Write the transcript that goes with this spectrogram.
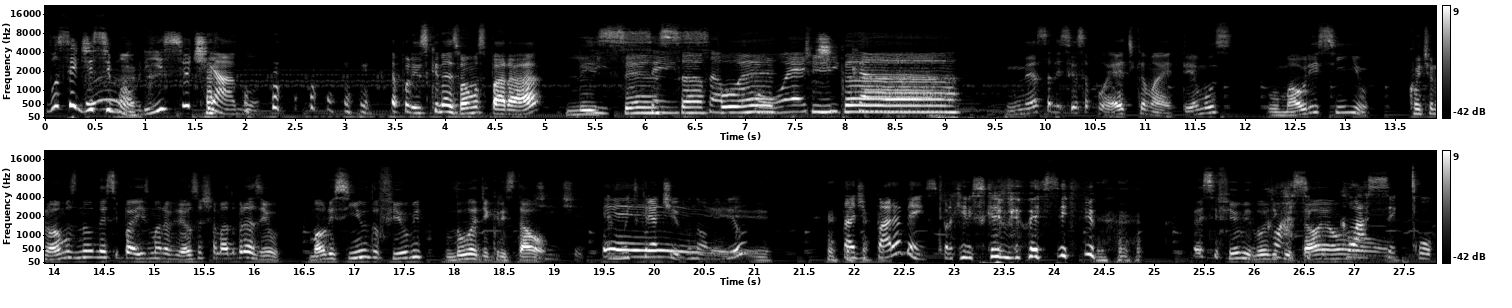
Você disse É. Maurício, Thiago? É por isso que nós vamos para a Licença, Licença poética. Nessa licença poética, Mai, temos o Mauricinho. Continuamos no- nesse país maravilhoso chamado Brasil. Mauricinho do filme Lua de Cristal. Gente, é muito criativo o nome, viu? Tá de parabéns pra quem escreveu esse filme. Esse filme Lua de Clássico, Cristal é um clássico.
